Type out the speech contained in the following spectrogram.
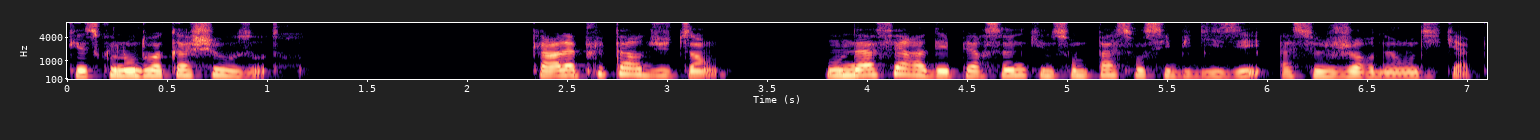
qu'est-ce que l'on doit cacher aux autres. Car la plupart du temps, on a affaire à des personnes qui ne sont pas sensibilisées à ce genre de handicap.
